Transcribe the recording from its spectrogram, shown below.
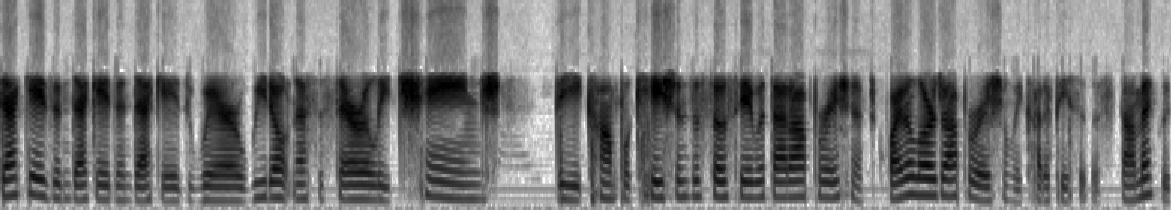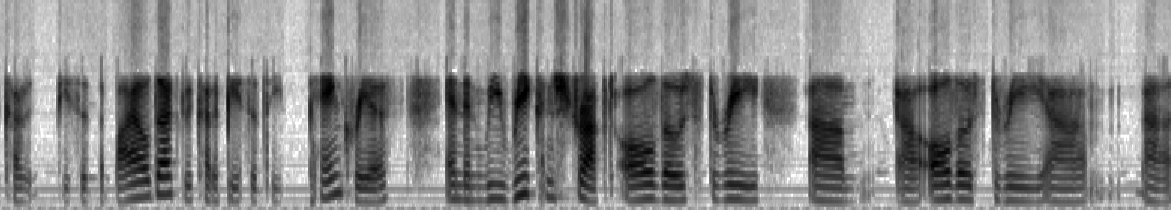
decades and decades and decades where we don't necessarily change the complications associated with that operation. It's quite a large operation. We cut a piece of the stomach, we cut a piece of the bile duct, we cut a piece of the pancreas, and then we reconstruct all those three um, uh, all those three um, uh,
